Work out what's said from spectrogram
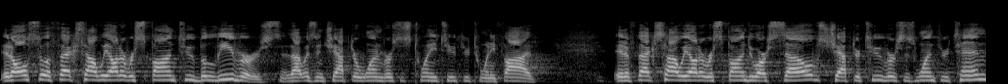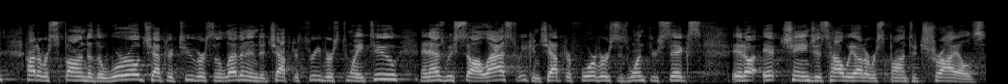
It also affects how we ought to respond to believers. That was in chapter 1, verses 22 through 25. It affects how we ought to respond to ourselves, chapter 2, verses 1 through 10, how to respond to the world, chapter 2, verse 11, into chapter 3, verse 22. And as we saw last week in chapter 4, verses 1 through 6, it, uh, it changes how we ought to respond to trials,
